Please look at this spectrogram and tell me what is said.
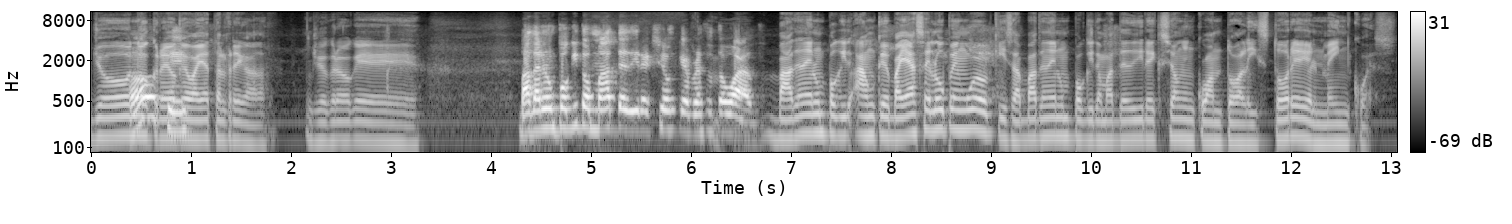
Yo no creo que vaya a estar regada. Yo creo que va a tener un poquito más de dirección que Breath of the Wild. Va a tener un poquito, aunque vaya a ser open world, quizás va a tener un poquito más de dirección en cuanto a la historia y el main quest.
